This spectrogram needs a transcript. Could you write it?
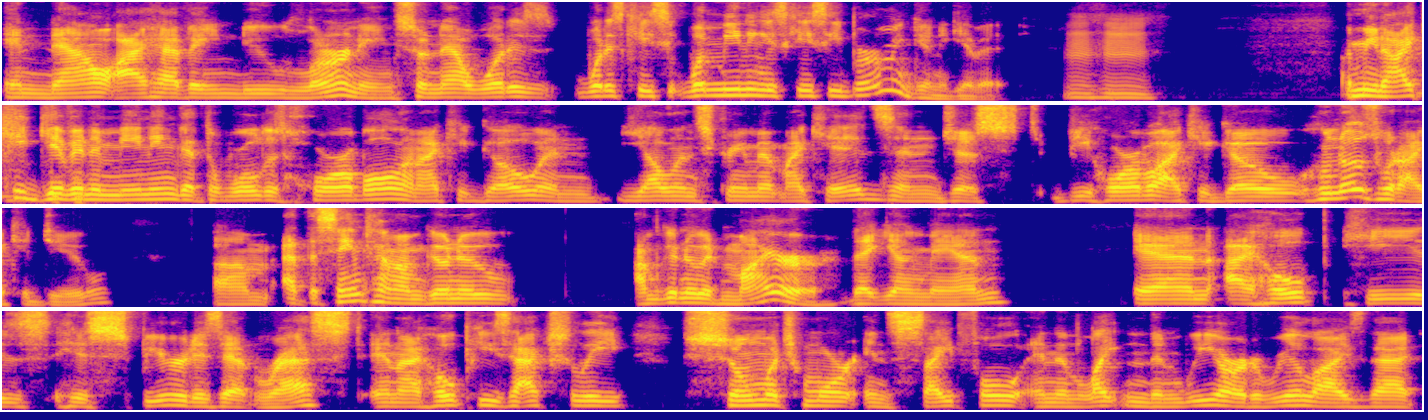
and now I have a new learning. So now, what is what is Casey? What meaning is Casey Berman going to give it? Mm-hmm. I mean, I could give it a meaning that the world is horrible and I could go and yell and scream at my kids and just be horrible. I could go, who knows what I could do. Um, at the same time, I'm going to, I'm going to admire that young man and I hope he's his spirit is at rest and I hope he's actually so much more insightful and enlightened than we are to realize that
